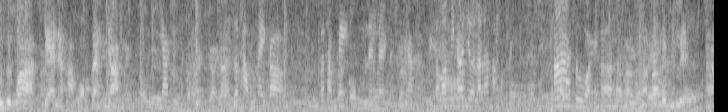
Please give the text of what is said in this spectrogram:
รู้สึกว่าแกเนี่ยหาของแต่งยากไหม ยากอยู่เหมือนกันแล้วจะทำให้ก็จะทำให้ดูแรงๆหน่อยก็ยากแต่ตอนนี้ก็เยอะแล้วล่ะค่ะของแต่งเยอะแล้วอ่าสวยค่ะ หาตั้งหาตั้งเป็นวิลเลจอ่า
